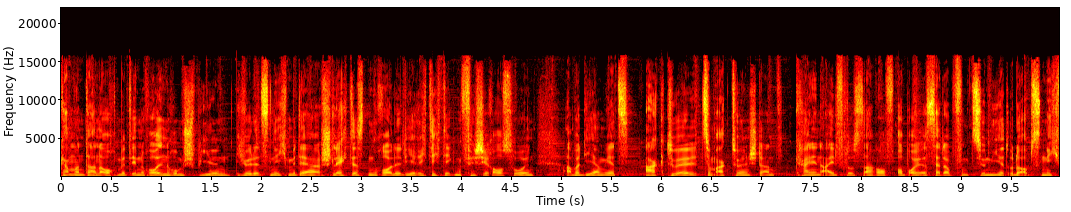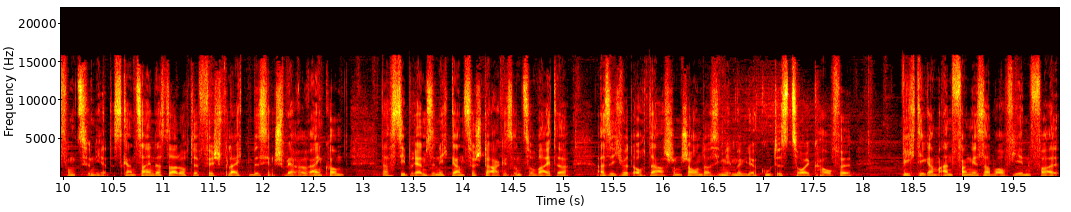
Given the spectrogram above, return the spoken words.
kann man dann auch mit den Rollen rumspielen. Ich würde jetzt nicht mit der schlechtesten Rolle die richtig dicken Fische rausholen, aber die haben jetzt aktuell zum aktuellen Stand keinen Einfluss darauf, ob euer Setup funktioniert oder ob es nicht funktioniert. Es kann sein, dass dadurch der Fisch vielleicht ein bisschen schwerer reinkommt, dass die Bremse nicht ganz so stark ist und so weiter. Also ich würde auch da schon schauen, dass ich mir immer wieder gutes Zeug kaufe. Wichtig am Anfang ist aber auf jeden Fall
